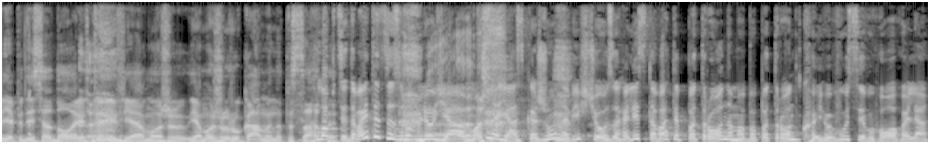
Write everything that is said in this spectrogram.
є 50 доларів тариф, я можу я можу руками написати. Хлопці, давайте це зроблю я. Можна я скажу, навіщо взагалі ставати патроном або патронкою вусів Гоголя?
